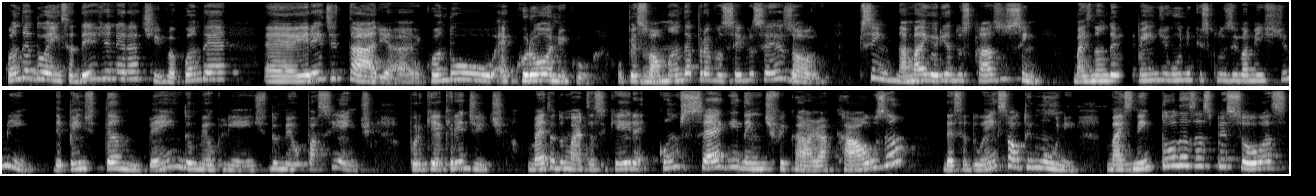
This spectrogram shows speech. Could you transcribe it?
quando é doença degenerativa, quando é, é hereditária, quando é crônico, o pessoal hum. manda para você e você resolve. Sim, na maioria dos casos, sim. Mas não depende único exclusivamente de mim. Depende também do meu cliente, do meu paciente. Porque acredite, o método Marta Siqueira consegue identificar a causa dessa doença autoimune, mas nem todas as pessoas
